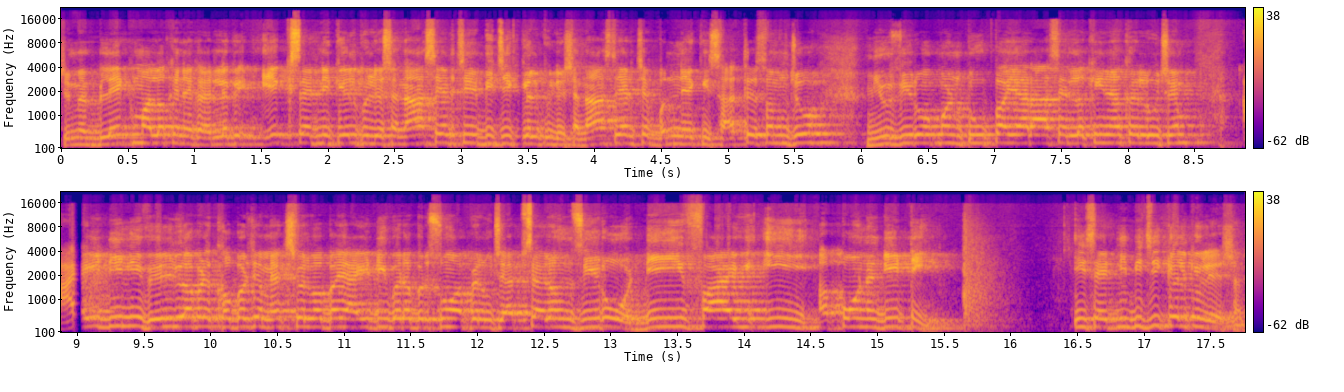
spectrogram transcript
જે મેં બ્લેકમાં લખી નાખ્યા, એટલે કે એક સાઈડની કેલ્ક્યુલેશન આ સાઈડ છે, બીજી કેલ્ક્યુલેશન આ સાઈડ છે, બંને એકી સાથે સમજો. Mu zero upon two pi r આ સાઈડ લખી નાખેલું છે. આઈડી ની વેલ્યુ આપણે ખબર છે મેક્સવેલ બાય આઈડી બરાબર શું આપેલું છે? Epsilon zero D five E upon dt E સાઈડની બીજી કેલ્ક્યુલેશન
